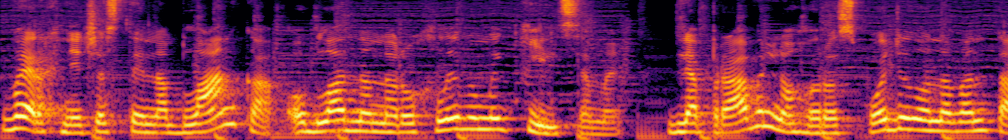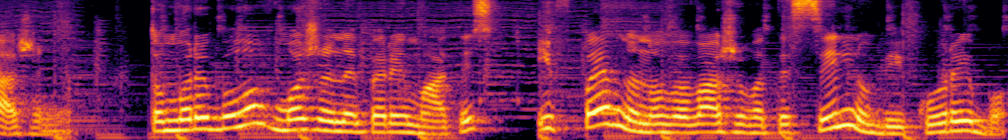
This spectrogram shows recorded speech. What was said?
Верхня частина бланка обладнана рухливими кільцями для правильного розподілу навантаження. Тому риболов може не перейматись і впевнено виважувати сильну бійку рибу.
